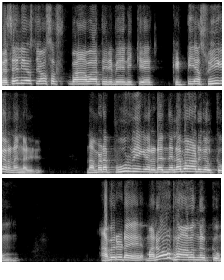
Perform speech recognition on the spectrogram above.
ബെസേലിയോസ് ജോസഫ് ബാവ തിരുമേനിക്ക് കിട്ടിയ സ്വീകരണങ്ങൾ നമ്മുടെ പൂർവികരുടെ നിലപാടുകൾക്കും അവരുടെ മനോഭാവങ്ങൾക്കും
